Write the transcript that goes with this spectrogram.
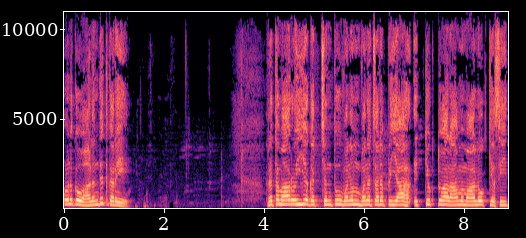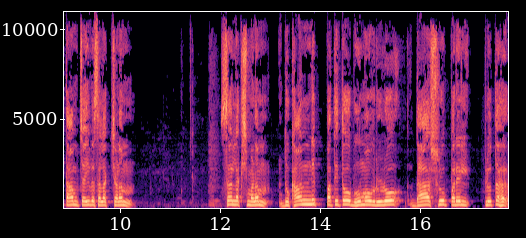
उनको आनंदित करे। रथमारुह्य गच्छन्तु वनम वनचर प्रियाः इत्युक्त्वा राममालोक्य सीतां चैव सलक्षणम्। सलक्ष्मणम् दुःखान्निपतितो भूमौ रुरो दाश्रुपरिप्लुतः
